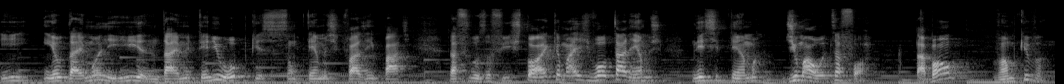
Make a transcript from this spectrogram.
em, em eudaimonia, em daimo interior, porque esses são temas que fazem parte da filosofia histórica, mas voltaremos nesse tema de uma outra forma. Tá bom? Vamos que vamos.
